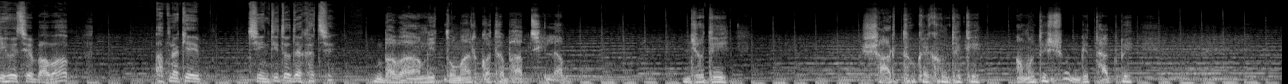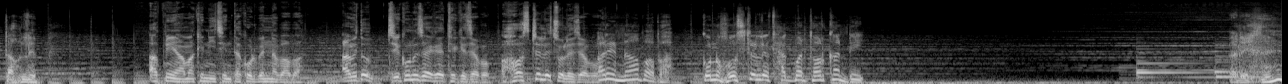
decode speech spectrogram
কি হয়েছে বাবা? আপনাকে চিন্তিত দেখাচ্ছে? বাবা আমি তোমার কথা ভাবছিলাম। যদি সার্থক এখন থেকে আমাদের সঙ্গে থাকবে তাহলে আপনি আমাকে নিয়ে চিন্তা করবেন না বাবা। আমি তো যে কোনো জায়গায় থেকে যাব হস্টেলে চলে যাব। আরে না বাবা কোনো হোস্টেলে থাকবার দরকার নেই। আরে হ্যাঁ?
